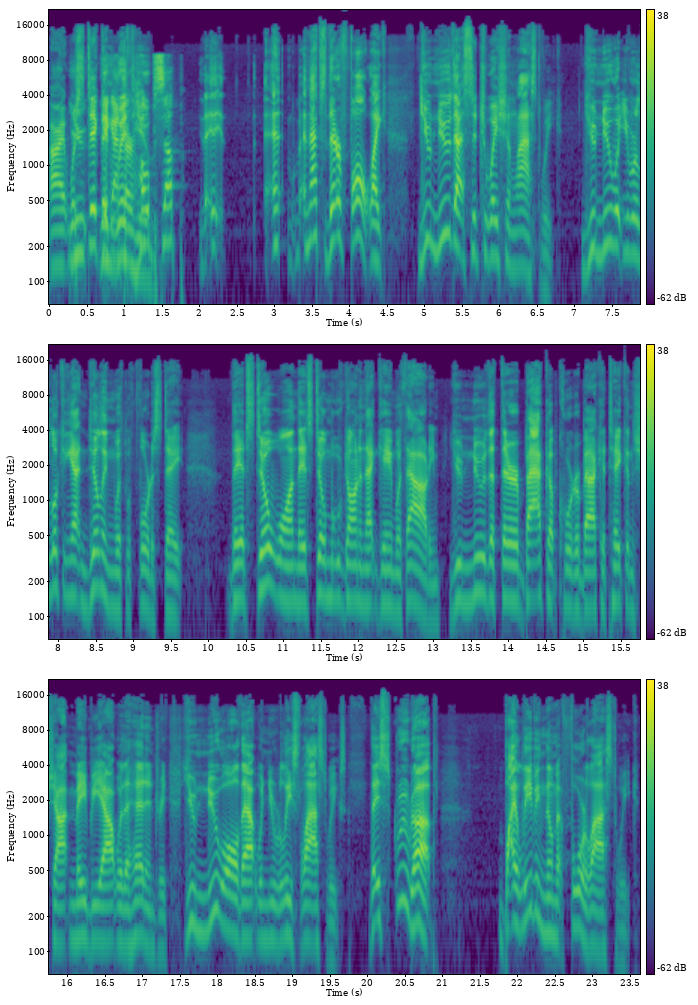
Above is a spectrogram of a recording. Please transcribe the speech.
all right, we're You- sticking they got with their you. hopes up. It- and, and that's their fault. Like you knew that situation last week. You knew what you were looking at and dealing with with Florida State. They had still won. They had still moved on in that game without him. You knew that their backup quarterback had taken the shot, maybe out with a head injury. You knew all that when you released last week's. They screwed up by leaving them at four last week.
